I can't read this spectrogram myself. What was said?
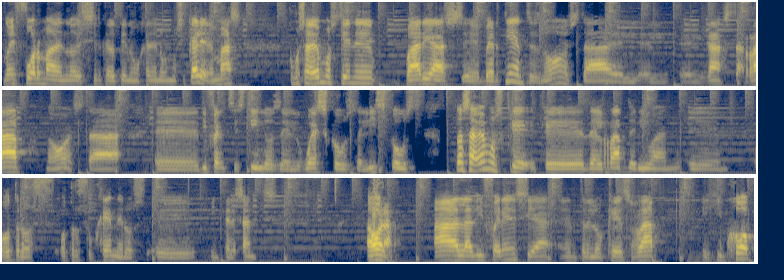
no hay forma de no decir que no tiene un género musical y además, como sabemos, tiene varias eh, vertientes, ¿no? Está el, el, gangsta rap, ¿no? Está eh, diferentes estilos del West Coast, del East Coast. Entonces sabemos que, que del rap derivan eh, otros, otros subgéneros interesantes. Ahora, a la diferencia entre lo que es rap y hip hop,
